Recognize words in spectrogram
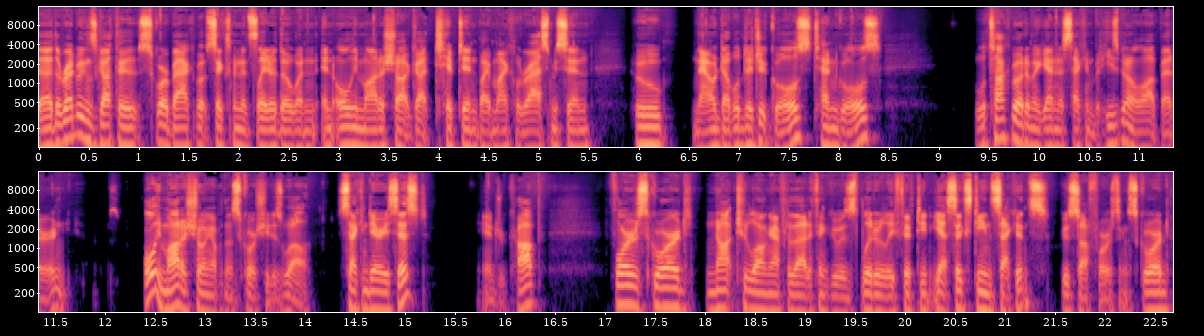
Uh, the Red Wings got the score back about six minutes later, though, when an Olli Maatta shot got tipped in by Michael Rasmussen, who now double digit goals, 10 goals. We'll talk about him again in a second, but he's been a lot better. And Olli Maatta showing up on the score sheet as well. Secondary assist, Andrew Copp. Florida scored not too long after that. I think it was literally 15, yeah, 16 seconds. Gustav Forsling scored.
